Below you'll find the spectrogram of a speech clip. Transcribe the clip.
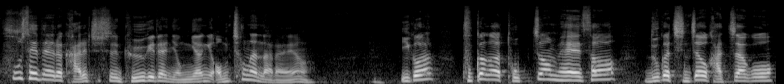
후세대를 가르칠 수 있는 교육에 대한 역량이 엄청난 나라예요. 이걸 국가가 독점해서 누가 진짜고 가짜고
